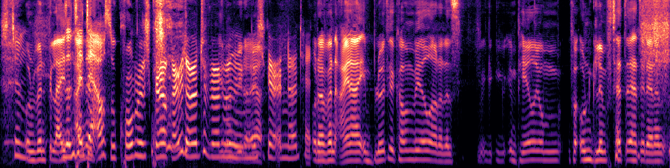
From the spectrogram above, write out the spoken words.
stimmt. Und wenn vielleicht Sonst hätte er auch so komisch geredet, wenn wir ihn nicht geändert hätten. Oder wenn einer ihm blöd gekommen wäre oder das Imperium verunglimpft hätte, hätte der dann.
